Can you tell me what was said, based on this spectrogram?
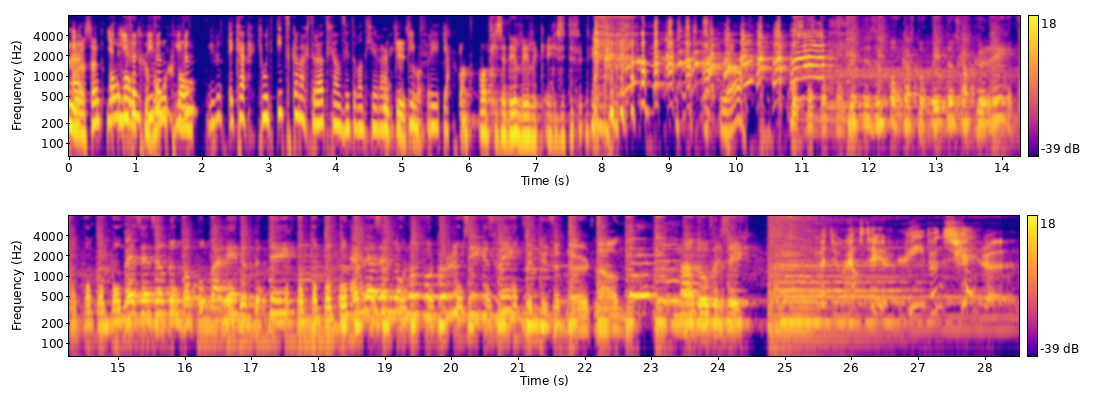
fluorescent. Ja, allemaal lieven, het gevolg lieven, van... lieven, lieven. Ik ga, je moet iets kan achteruit gaan zitten, want je, Oké, je klinkt vrij... Ja. Want, want je bent heel lelijk en je zit te Ja. Dit is een podcast op wetenschap gericht. Wij zijn zelden van onwaarheden beticht. En wij zijn nog nooit voor corruptie gezwicht. Dit is het Nerdland. Maandoverzicht. Met uw gastheer Lieven Scheire.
